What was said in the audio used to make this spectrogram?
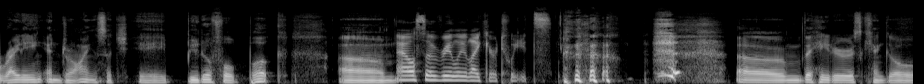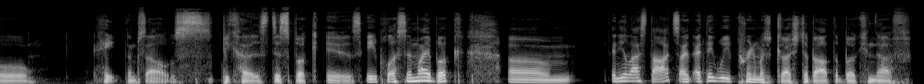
writing and drawing such a beautiful book. Um, I also really like your tweets. Um, the haters can go hate themselves because this book is a plus in my book. Um, any last thoughts? I, I think we pretty much gushed about the book enough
